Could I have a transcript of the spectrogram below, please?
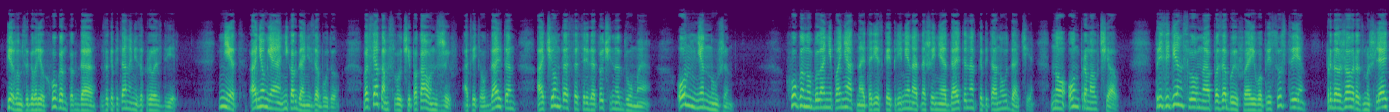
— первым заговорил Хоган, когда за капитанами закрылась дверь. «Нет, о нем я никогда не забуду. Во всяком случае, пока он жив», — ответил Дальтон, о чем-то сосредоточенно думая. «Он мне нужен». Хогану была непонятна эта резкая перемена отношения Дальтона к капитану удачи, но он промолчал. Президент, словно позабыв о его присутствии, продолжал размышлять,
